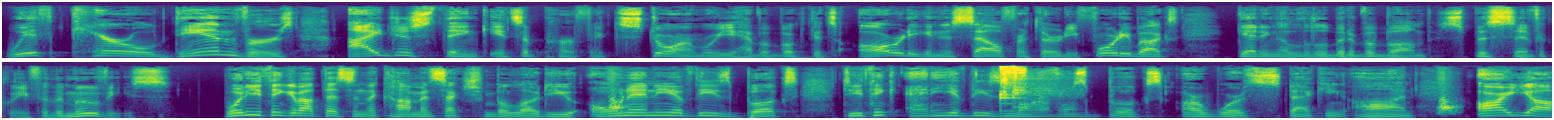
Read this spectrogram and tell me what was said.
with Carol Danvers. I just think it's a perfect storm where you have a book that's already going to sell for 30, 40 bucks, getting a little bit of a bump specifically for the movies. What do you think about this in the comment section below? Do you own any of these books? Do you think any of these Marvel's books are worth specking on? Are you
